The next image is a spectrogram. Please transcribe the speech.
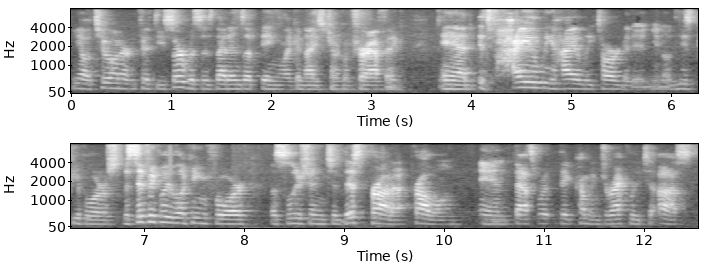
you know 250 services, that ends up being like a nice chunk of traffic. And it's highly highly targeted. You know these people are specifically looking for a solution to this product problem and mm-hmm. that's what they're coming directly to us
